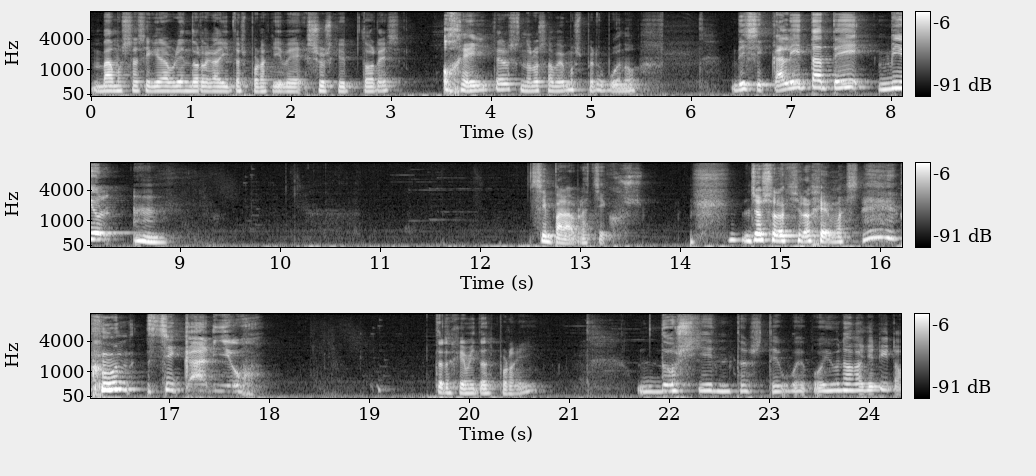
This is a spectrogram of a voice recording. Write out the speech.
vamos a seguir abriendo regalitos por aquí de suscriptores o haters. No lo sabemos, pero bueno. Dice, calítate viol... Sin palabras, chicos. Yo solo quiero gemas. Un sicario. Tres gemitas por ahí. 200 de huevo y una galletita.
